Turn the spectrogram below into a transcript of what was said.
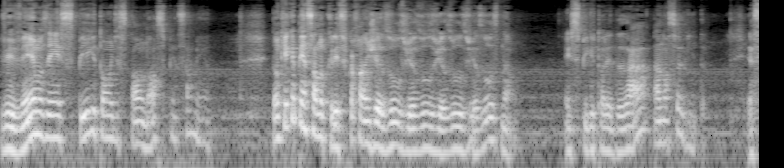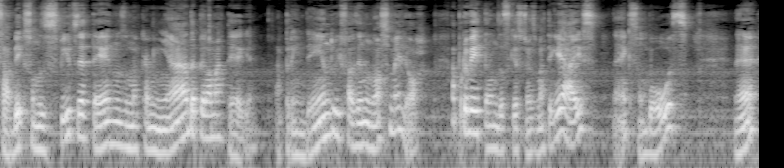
Vivemos em espírito onde está o nosso pensamento. Então, o que é pensar no Cristo? Ficar falando Jesus, Jesus, Jesus, Jesus? Não. É espiritualizar a nossa vida. É saber que somos espíritos eternos numa caminhada pela matéria, aprendendo e fazendo o nosso melhor aproveitando as questões materiais, né, que são boas, né,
